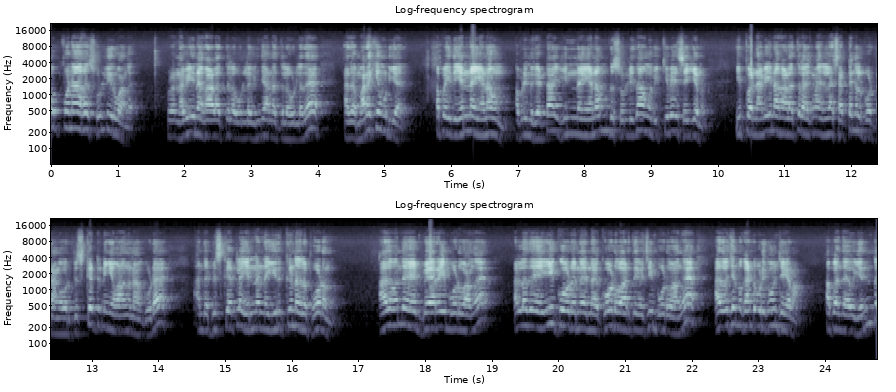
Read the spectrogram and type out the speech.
ஓப்பனாக சொல்லிடுவாங்க நவீன காலத்தில் உள்ள விஞ்ஞானத்தில் உள்ளதை அதை மறைக்க முடியாது. அப்போ இது என்ன இனம் அப்படின்னு கேட்டால் இன்ன இனம்னு சொல்லி தான் அவங்க விற்கவே செய்யணும். இப்போ நவீன காலத்தில் அதுக்கெல்லாம் எல்லாம் சட்டங்கள் போட்டாங்க. ஒரு பிஸ்கட்டு நீங்கள் வாங்கினா கூட அந்த பிஸ்கட்டில் என்னென்ன இருக்குன்னு அதில் போடணும். அதை வந்து பேரையும் போடுவாங்க. அல்லது e ஈ கோடுன்னு இந்த கோடு வார்த்தையை வச்சும் போடுவாங்க. அதை வச்சு நம்ம கண்டுபிடிக்கவும் செய்யலாம். அப்போ அந்த எந்த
